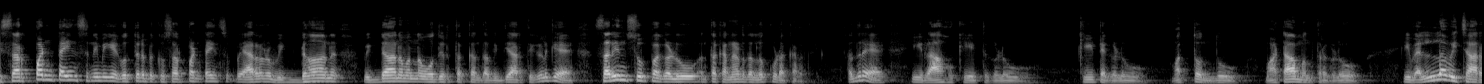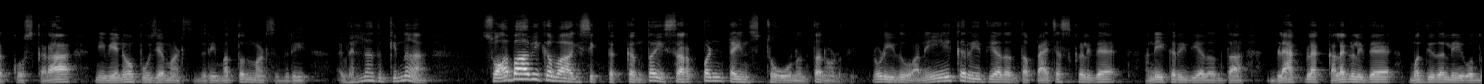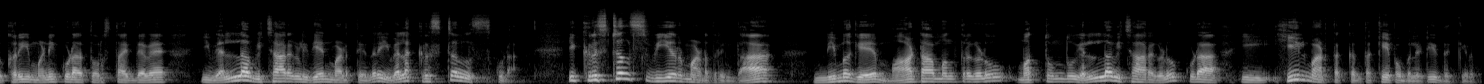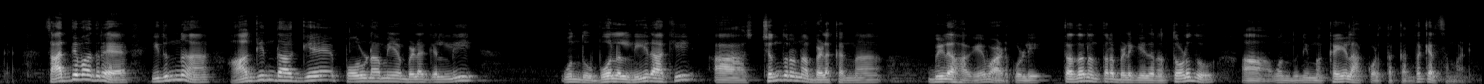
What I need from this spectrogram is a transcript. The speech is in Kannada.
ಈ ಸರ್ಪಂಟೈನ್ಸ್ ನಿಮಗೆ ಗೊತ್ತಿರಬೇಕು. ಸರ್ಪಂಟೈನ್ಸ್ ಯಾರು ವಿಜ್ಞಾನ, ವಿಜ್ಞಾನವನ್ನು ಓದಿರ್ತಕ್ಕಂಥ ವಿದ್ಯಾರ್ಥಿಗಳಿಗೆ ಸರಿನ್ಸುಪ್ಪಗಳು ಅಂತ ಕನ್ನಡದಲ್ಲೂ ಕೂಡ ಕರೆದ್ವಿ. ಅಂದರೆ ಈ ರಾಹುಕೇತುಗಳು, ಕೀಟಗಳು, ಮತ್ತೊಂದು ಮಠಾಮಂತ್ರಗಳು, ಇವೆಲ್ಲ ವಿಚಾರಕ್ಕೋಸ್ಕರ ನೀವೇನೋ ಪೂಜೆ ಮಾಡಿಸಿದ್ರಿ, ಮತ್ತೊಂದು ಮಾಡಿಸಿದ್ರಿ ಇವೆಲ್ಲದಕ್ಕಿಂತ ಸ್ವಾಭಾವಿಕವಾಗಿ ಸಿಗ್ತಕ್ಕಂಥ ಈ ಸರ್ಪಂಟೈನ್ ಸ್ಟೋನ್ ಅಂತ ನೋಡಿದ್ವಿ. ನೋಡಿ, ಇದು ಅನೇಕ ರೀತಿಯಾದಂಥ ಪ್ಯಾಚಸ್ಗಳಿದೆ, ಅನೇಕ ರೀತಿಯಾದಂಥ ಬ್ಲ್ಯಾಕ್ ಬ್ಲ್ಯಾಕ್ ಕಲೆಗಳಿದೆ, ಮಧ್ಯದಲ್ಲಿ ಒಂದು ಕರಿ ಮಣಿ ಕೂಡ ತೋರಿಸ್ತಾ ಇದ್ದೇವೆ. ಇವೆಲ್ಲ ವಿಚಾರಗಳು ಇದೇನು ಮಾಡುತ್ತೆ ಅಂದರೆ, ಇವೆಲ್ಲ ಕ್ರಿಸ್ಟಲ್ಸ್ ಕೂಡ. ಈ ಕ್ರಿಸ್ಟಲ್ಸ್ ವಿಯರ್ ಮಾಡೋದ್ರಿಂದ ನಿಮಗೆ ಮಾಟ ಮಂತ್ರಗಳು ಮತ್ತೊಂದು ಎಲ್ಲ ವಿಚಾರಗಳು ಕೂಡ ಈ ಹೀಲ್ ಮಾಡ್ತಕ್ಕಂಥ ಕೇಪಬಿಲಿಟಿ ಇದಕ್ಕಿರುತ್ತೆ. ಸಾಧ್ಯವಾದರೆ ಇದನ್ನು ಆಗಿಂದಾಗ್ಗೆ ಪೌರ್ಣಮಿಯ ಬೆಳಗಲ್ಲಿ ಒಂದು ಬೋಲಲ್ಲಿ ನೀರು ಹಾಕಿ ಆ ಚಂದ್ರನ ಬೆಳಕನ್ನು ಬೀಳೋ ಹಾಗೆ ಮಾಡಿಕೊಳ್ಳಿ. ತದನಂತರ ಬೆಳಗ್ಗೆ ಇದನ್ನು ತೊಳೆದು ಆ ಒಂದು ನಿಮ್ಮ ಕೈಯಲ್ಲಿ ಹಾಕ್ಕೊಳ್ತಕ್ಕಂಥ ಕೆಲಸ ಮಾಡಿ.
